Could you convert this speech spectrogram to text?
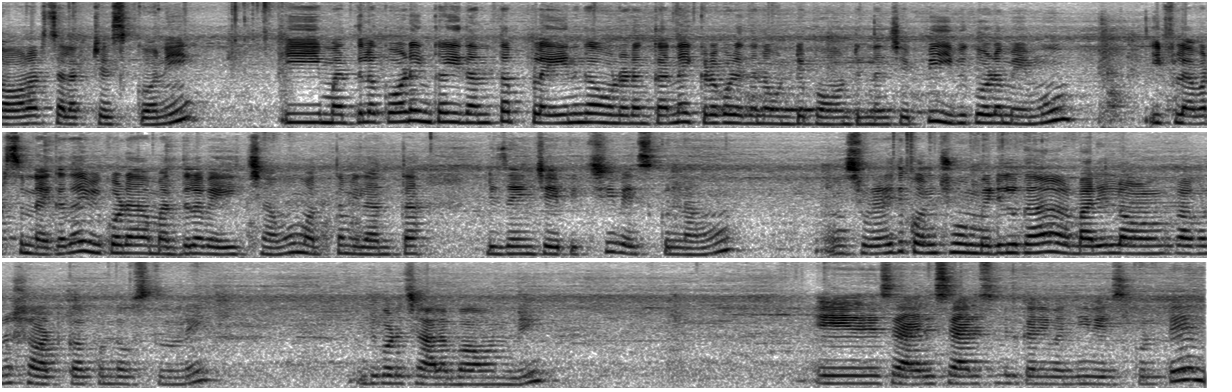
డాలర్ సెలెక్ట్ చేసుకొని ఈ మధ్యలో కూడా ఇంకా ఇదంతా ప్లెయిన్గా ఉండడం కన్నా ఇక్కడ కూడా ఏదైనా ఉంటే బాగుంటుందని చెప్పి ఇవి కూడా మేము ఈ ఫ్లవర్స్ ఉన్నాయి కదా ఇవి కూడా మధ్యలో వేయించాము. మొత్తం ఇదంతా డిజైన్ చేపించి వేసుకున్నాము. చూడండి ఇది కొంచెం మిడిల్గా మరీ లాంగ్ కాకుండా షార్ట్ కాకుండా వస్తుంది. ఇది కూడా చాలా బాగుంది. ఏ శారీ శారీస్ మీద కానీ ఇవన్నీ వేసుకుంటే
